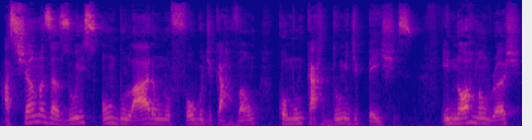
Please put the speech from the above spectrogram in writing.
As chamas azuis ondularam no fogo de carvão como um cardume de peixes. E Norman Rush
